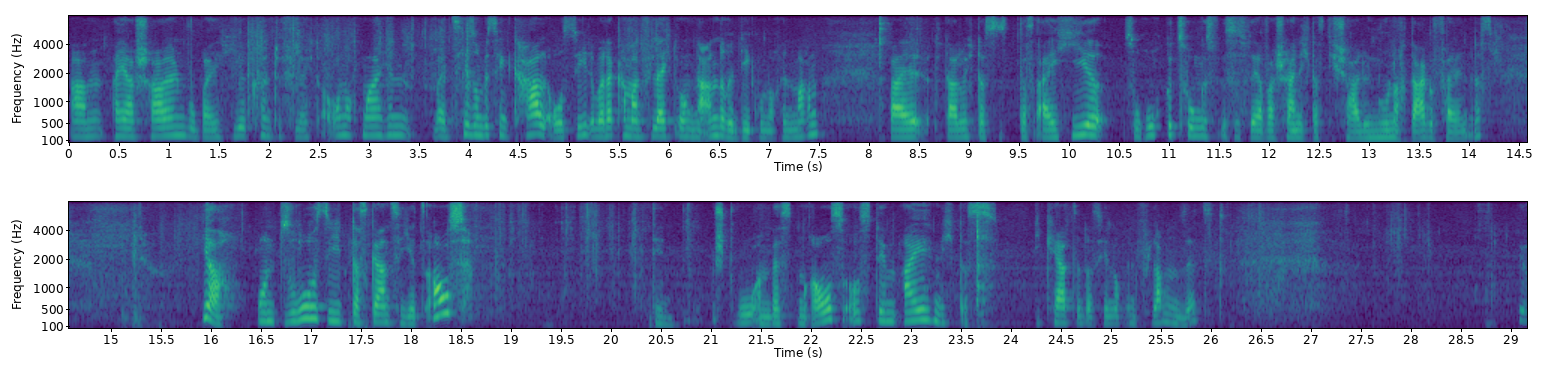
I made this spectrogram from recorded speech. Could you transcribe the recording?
an Eierschalen, wobei hier könnte vielleicht auch noch mal hin, weil es hier so ein bisschen kahl aussieht, aber da kann man vielleicht irgendeine andere Deko noch hinmachen, weil dadurch, dass das Ei hier so hochgezogen ist, ist es sehr wahrscheinlich, dass die Schale nur nach da gefallen ist. Ja, und so sieht das Ganze jetzt aus. Den Stroh am besten raus aus dem Ei, nicht dass die Kerze das hier noch in Flammen setzt. Ja.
